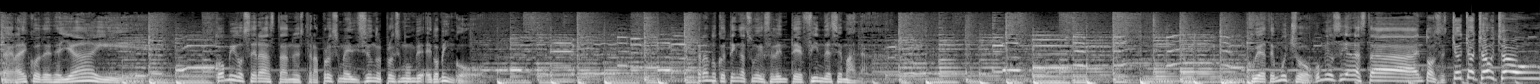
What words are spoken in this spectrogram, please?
Te agradezco desde ya y conmigo será hasta nuestra próxima edición el próximo domingo. Esperando que tengas un excelente fin de semana. Cuídate mucho. Conmigo llegar hasta entonces. Chau, chau, chau, chau.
